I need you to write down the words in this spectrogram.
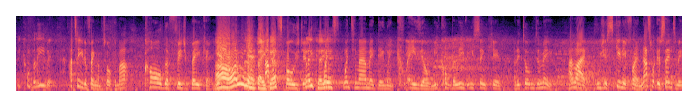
he can't believe it. I'll tell you the thing I'm talking about. Carl the fridge baker. Oh, I remember yeah, Baker. I've exposed you. Baker, went, yeah. went to Miami, they went crazy over me. He couldn't believe it. He's thinking, are they talking to me? I'm like, who's your skinny friend? That's what they're saying to me.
